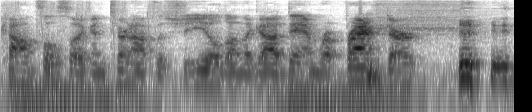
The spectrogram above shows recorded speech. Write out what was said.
console so I can turn off the shield on the goddamn refractor.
